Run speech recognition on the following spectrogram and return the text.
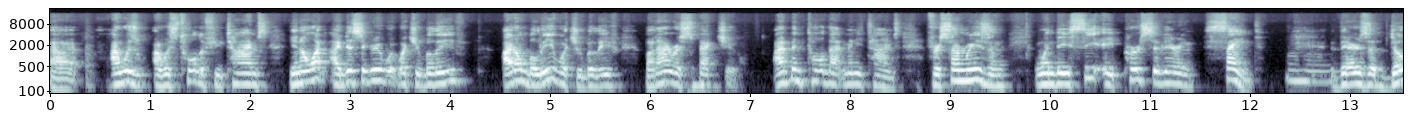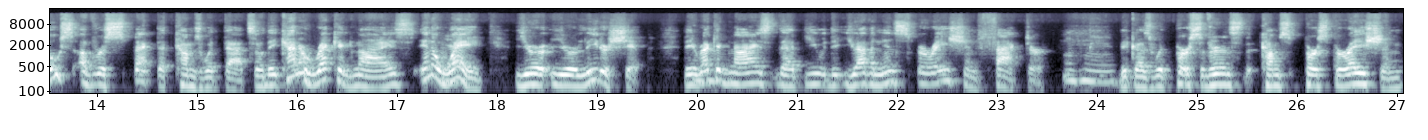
uh, I was I was told a few times, you know what? I disagree with what you believe, I don't believe what you believe, but I respect you. I've been told that many times. For some reason, when they see a persevering saint, mm-hmm. there's a dose of respect that comes with that. So they kind of recognize, in a yeah. way, your your leadership. They mm-hmm. recognize that you that you have an inspiration factor mm-hmm. because with perseverance comes perspiration,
